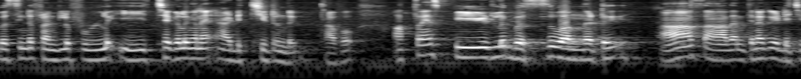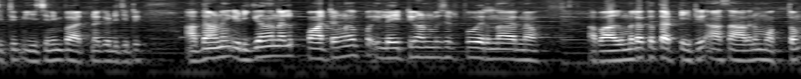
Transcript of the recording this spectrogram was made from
ബസ്സിന്റെ ഫ്രണ്ടിൽ ഫുള്ള് ഈച്ചകൾ ഇങ്ങനെ അടിച്ചിട്ടുണ്ട്. അപ്പോൾ അത്രയും സ്പീഡിൽ ബസ് വന്നിട്ട് ആ സാധനത്തിനൊക്കെ ഇടിച്ചിട്ട് ബീച്ചിനെയും പാറ്റിനൊക്കെ ഇടിച്ചിട്ട്. അതാണ് ഇടിക്കുക എന്ന് പറഞ്ഞാൽ പാറ്റങ്ങൾ ലൈറ്റ് കാണുമ്പോൾ ചിലപ്പോൾ വരുന്ന കാരണം. അപ്പോൾ അതുമ്മലൊക്കെ തട്ടിയിട്ട് ആ സാധനം മൊത്തം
